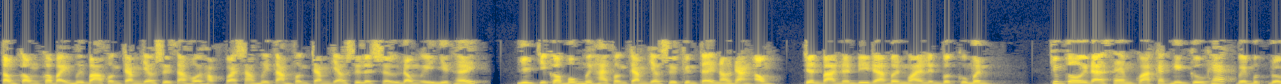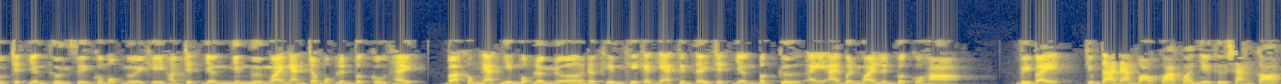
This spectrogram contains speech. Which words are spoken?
Tổng cộng có 73% giáo sư xã hội học và 68% giáo sư lịch sử đồng ý như thế, nhưng chỉ có 42% giáo sư kinh tế nói rằng ông, trên bà nên đi ra bên ngoài lĩnh vực của mình. Chúng tôi đã xem qua các nghiên cứu khác về mức độ trích dẫn thường xuyên của một người khi họ trích dẫn những người ngoài ngành trong một lĩnh vực cụ thể, và không ngạc nhiên một lần nữa rất hiếm khi các nhà kinh tế trích dẫn bất cứ AI bên ngoài lĩnh vực của họ. Vì vậy, chúng ta đang bỏ qua quá nhiều thứ sẵn có.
